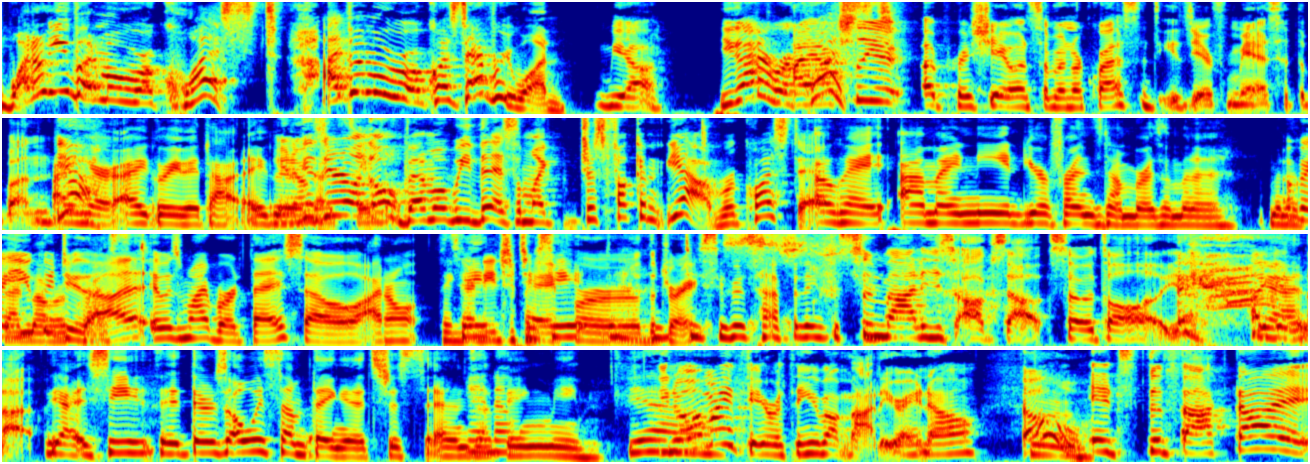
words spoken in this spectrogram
Why don't you Venmo request? I Venmo request everyone. Yeah, You got to request. I actually appreciate when someone requests. It's easier for me to hit the button. I hear. I agree with that. I agree. because with you're like, oh, statement. Venmo be this. I'm like, just fucking yeah, request it. Okay, um, I need your friends' numbers. I'm gonna. I'm gonna Okay, you Venmo could do that. It was my birthday, so I don't think I need to pay see- for the Do you see what's happening? So Mady just opts out, so it's all yeah. I yeah, get that. yeah. See, there's always something. It's just ends up know. being me. Yeah. You know what my favorite thing about Mady right now? Oh. It's the fact that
